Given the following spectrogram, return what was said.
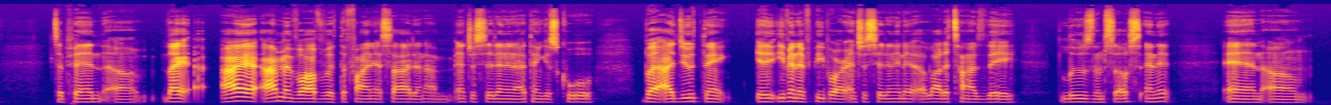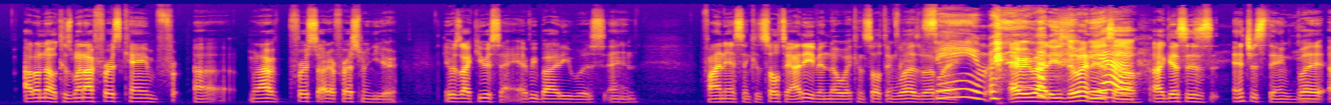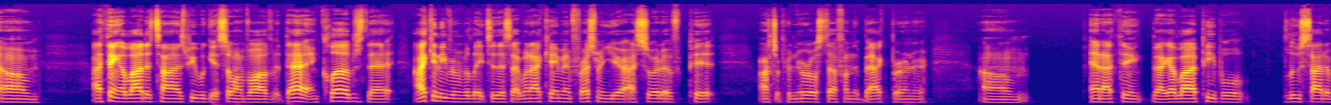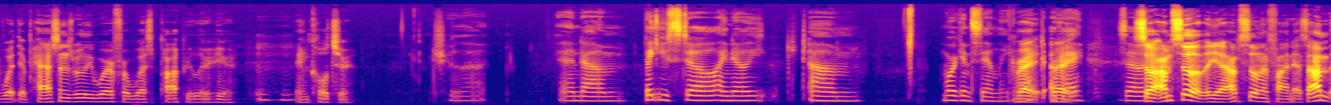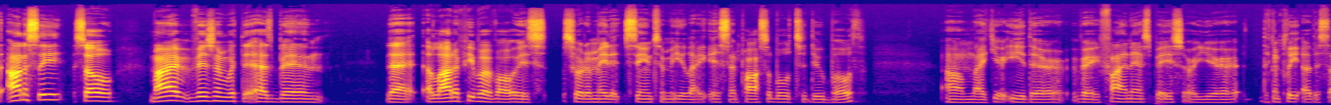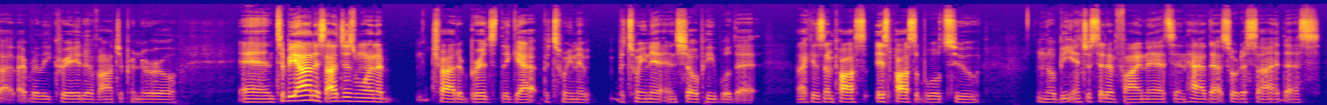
to Penn. Um, like I I'm involved with the finance side and I'm interested in it. I think it's cool, but I do think e- even if people are interested in it, a lot of times they lose themselves in it. And um, I don't know, because when I first came, fr- uh, when I first started freshman year, it was like you were saying, everybody was in finance and consulting. I didn't even know what consulting was, but I'm like, everybody's doing it, Yeah. so I guess it's interesting. But um, I think a lot of times people get so involved with that and clubs that I can even relate to this. That when I came in freshman year, I sort of put entrepreneurial stuff on the back burner, um, and I think like a lot of people lose sight of what their passions really were for what's popular here hmm in culture. True that. And um, but you still, I know, um, Morgan Stanley. Right, Correct? right. Okay. So, So I'm still yeah, I'm still in finance. I'm honestly so my vision with it has been that a lot of people have always sort of made it seem to me like it's impossible to do both. Um, like you're either very finance based or you're the complete other side, like really creative, entrepreneurial. And to be honest, I just want to try to bridge the gap between it between it and show people that like it's impos- it's possible to you know be interested in finance and have that sort of side that's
